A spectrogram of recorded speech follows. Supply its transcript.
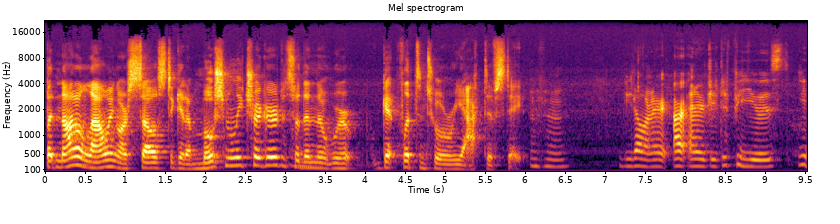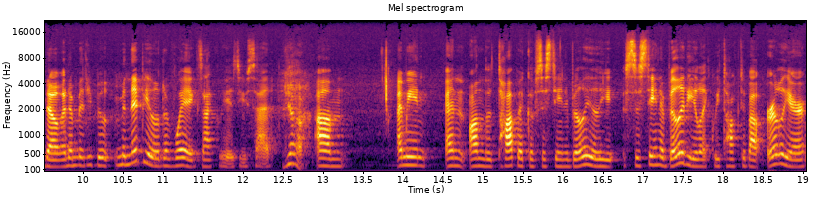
but not allowing ourselves to get emotionally triggered so then that we're get flipped into a reactive state. You don't want our, our energy to be used, you know, in a manipul- manipulative way, exactly as you said. yeah. Um, I mean, and on the topic of sustainability, sustainability, like we talked about earlier,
